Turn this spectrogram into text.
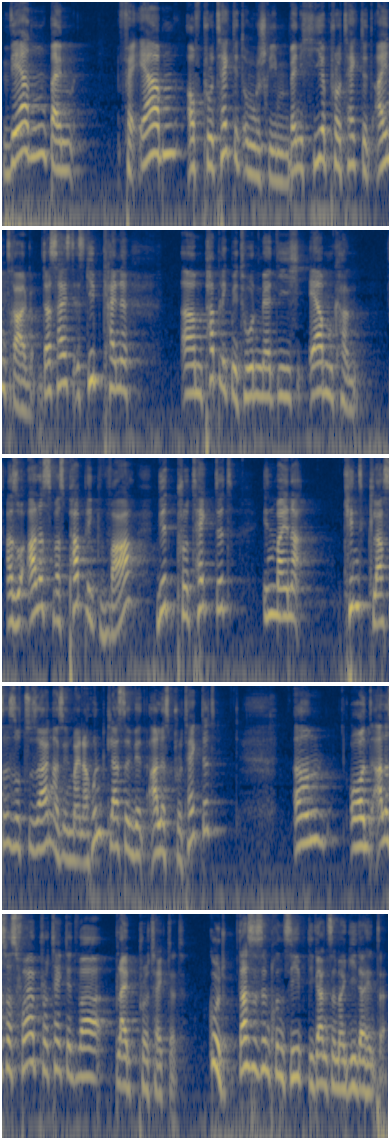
werden beim Vererben auf Protected umgeschrieben, wenn ich hier Protected eintrage. Das heißt, es gibt keine ähm, Public-Methoden mehr, die ich erben kann. Also alles, was public war, wird protected in meiner Kindklasse sozusagen, also in meiner Hundklasse wird alles protected. Ähm, und alles, was vorher protected war, bleibt protected. Gut, das ist im Prinzip die ganze Magie dahinter.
